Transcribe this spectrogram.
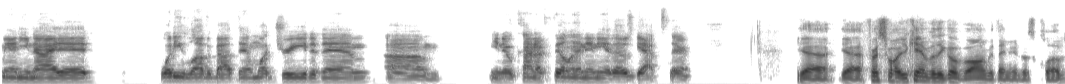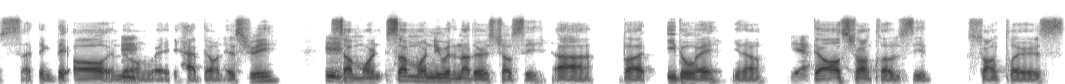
Man United? What do you love about them? What drew you to them? Um, you know, kind of fill in any of those gaps there. Yeah, yeah. First of all, you can't really go wrong with any of those clubs. I think they all, in their Hmm. own way, have their own history. Hmm. Some more, some more newer than others. Chelsea, uh, but either way, you know, Yeah. they're all strong clubs. Strong players.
